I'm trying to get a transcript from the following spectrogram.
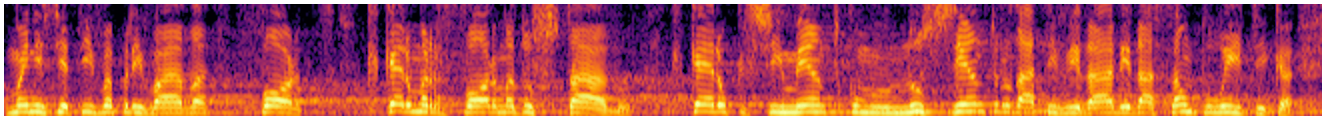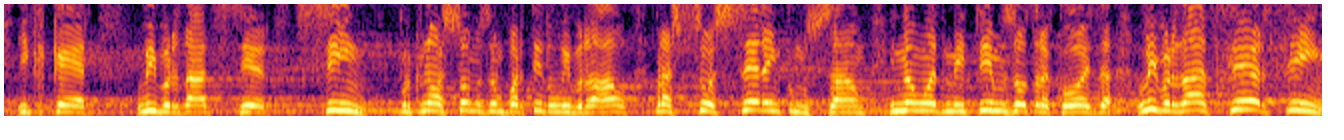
uma iniciativa privada forte, que quer uma reforma do Estado, que quer o crescimento como no centro da atividade e da ação política e que quer liberdade de ser, sim, porque nós somos um partido liberal para as pessoas serem como são e não admitimos outra coisa. Liberdade de ser, sim.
